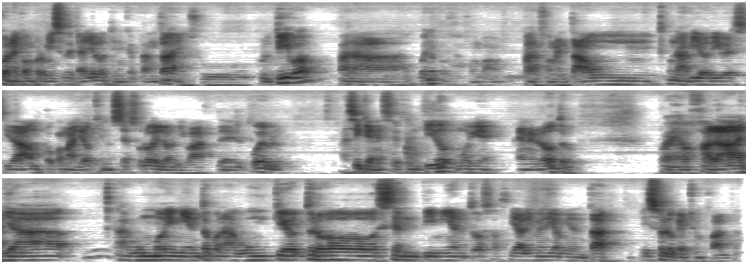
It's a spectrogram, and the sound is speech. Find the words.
con el compromiso de que ellos lo tienen que plantar en sus cultivos para, bueno, pues para fomentar una biodiversidad un poco mayor que no sea solo el olivar del pueblo. Así que en ese sentido, muy bien. En el otro, pues ojalá haya algún movimiento con algún que otro sentimiento social y medioambiental. Eso es lo que he hecho en falta.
